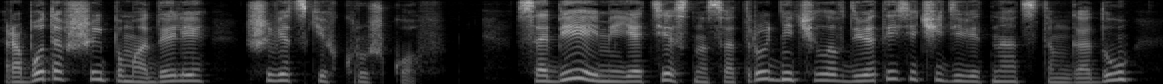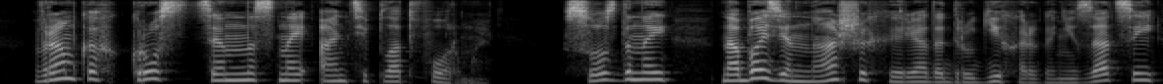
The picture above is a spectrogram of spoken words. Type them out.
работавшей по модели шведских кружков. С обеими я тесно сотрудничала в 2019 году в рамках кросс-ценностной антиплатформы, созданной на базе наших и ряда других организаций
